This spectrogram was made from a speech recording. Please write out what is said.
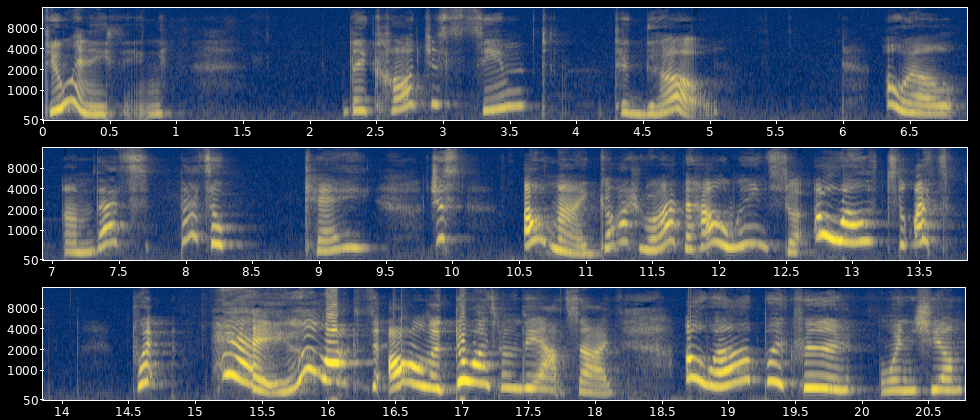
do anything. The car just seemed to go. Oh well, um, that's that's okay. Just oh my gosh, we're at the Halloween store. Oh well, let's let's put. Hey, who locked all the doors from the outside? Oh well, I'll break through the windshield.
